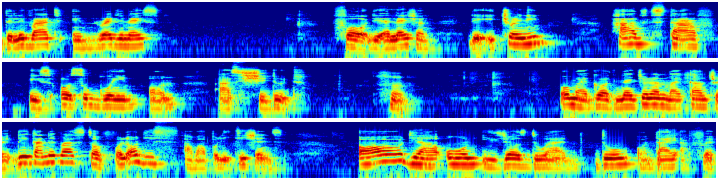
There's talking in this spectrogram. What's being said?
delivered in readiness for the election. The training hard staff is also going on as scheduled. Hmm. Oh my God, Nigeria and my country. They can never stop. For all these our politicians, all their own is just do and do or die affair.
